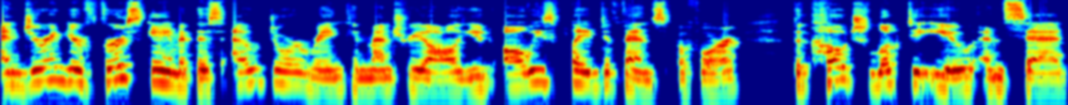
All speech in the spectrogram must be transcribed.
And during your first game at this outdoor rink in Montreal, you'd always played defense before. The coach looked at you and said,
